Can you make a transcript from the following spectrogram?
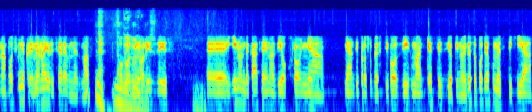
Να πω συγκεκριμένα για τις έρευνες μας. Ναι, Όπως γνωρίζεις, ε, γίνονται κάθε ένα-δύο χρόνια με αντιπροσωπευτικό δείγμα και στις δύο κοινότητε. Οπότε έχουμε στοιχεία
